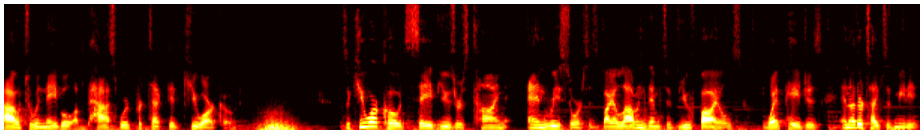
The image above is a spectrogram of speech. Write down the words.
how to enable a password protected QR code. So QR codes save users time and resources by allowing them to view files, web pages, and other types of media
